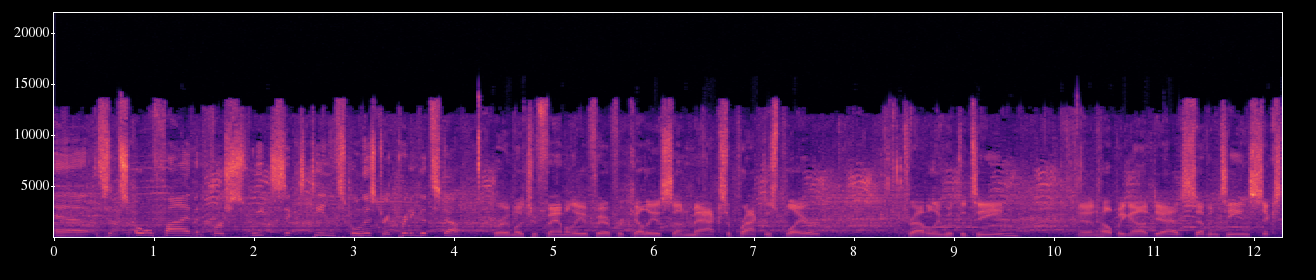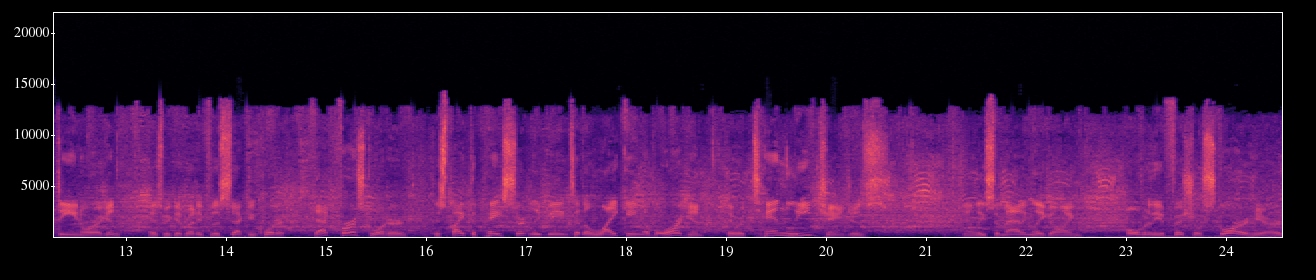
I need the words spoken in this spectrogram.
uh, since 05 and first Sweet 16 in school history. Pretty good stuff. Very much a family affair for Kelly. His son Max, a practice player, traveling with the team and helping out dad 17-16 Oregon as we get ready for the second quarter. That first quarter, despite the pace certainly being to the liking of Oregon, there were 10 lead changes. And Lisa Mattingly going over to the official scorer here.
